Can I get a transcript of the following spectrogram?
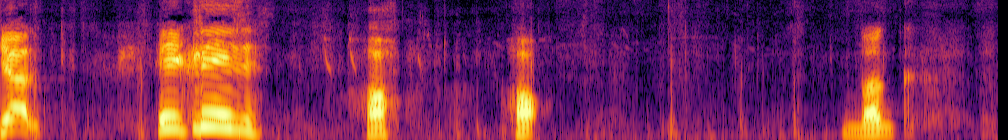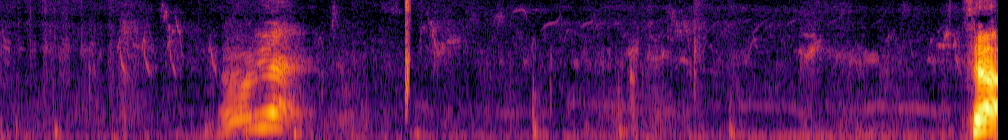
चल. इकडे यायचं हो. हो. बघ. चल.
